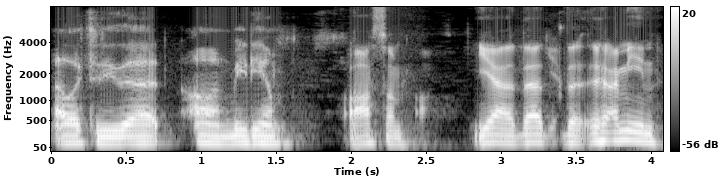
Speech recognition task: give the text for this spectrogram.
I like to do that on Medium. Awesome. Yeah, that, that I mean,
